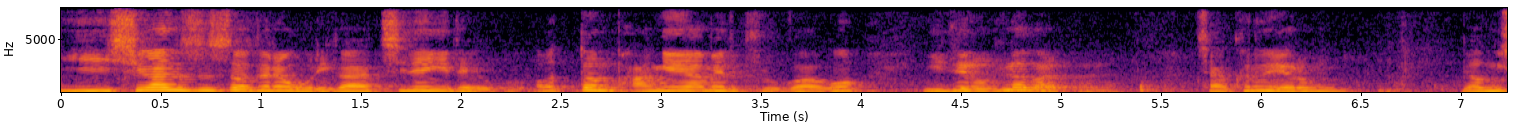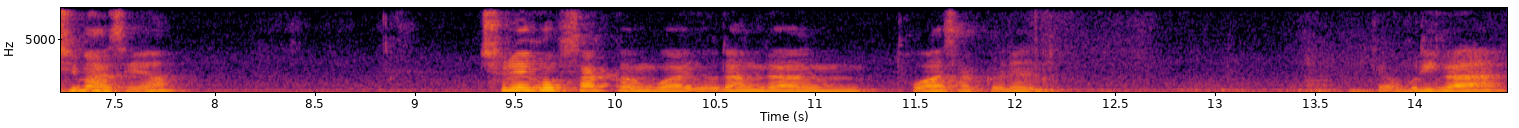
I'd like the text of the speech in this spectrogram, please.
이 시간 순서대로 우리가 진행이 되고 어떤 방해함에도 불구하고 이대로 흘러갈 거예요. 자, 그러면 여러분 명심하세요. 출애굽 사건과 요단강 도하 사건은 자, 우리가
